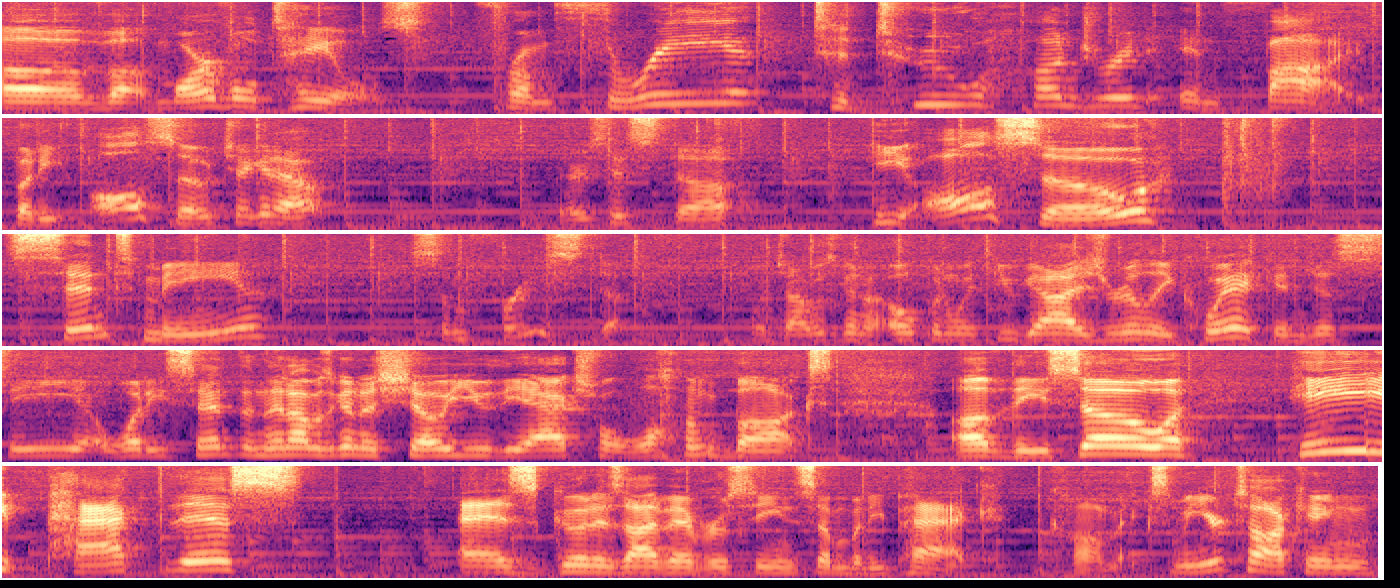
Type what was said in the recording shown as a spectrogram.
of Marvel Tales from 3 to 205. But he also, check it out, there's his stuff. He also sent me some free stuff, which I was going to open with you guys really quick and just see what he sent. And then I was going to show you the actual long box of these. So he packed this as good as I've ever seen somebody pack comics. I mean, you're talking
